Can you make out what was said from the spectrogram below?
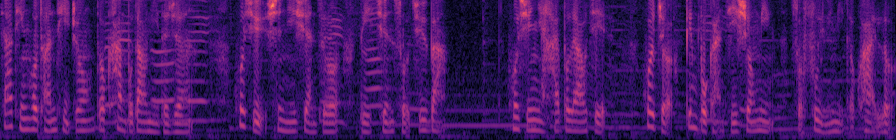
家庭和团体中都看不到你的人，或许是你选择离群所居吧，或许你还不了解，或者并不感激生命所赋予你的快乐。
